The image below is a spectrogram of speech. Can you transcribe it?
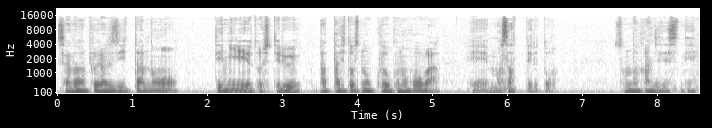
サダープラルディタの手に入れようとしてるたった一つの功徳の方が、えー勝ってるとそんな感じですね。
